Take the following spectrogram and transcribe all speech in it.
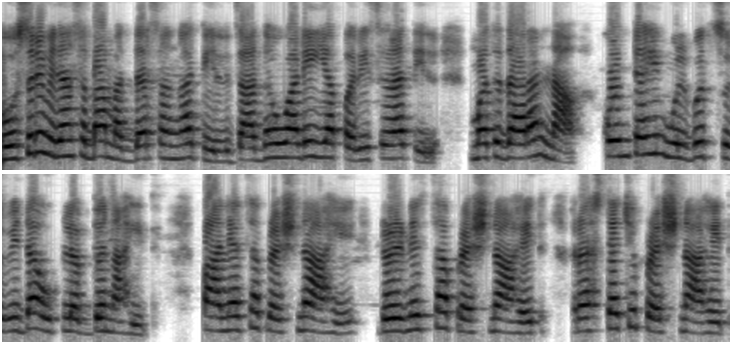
भोसरी विधानसभा मतदारसंघातील जाधववाडी या परिसरातील मतदारांना कोणत्याही मूलभूत सुविधा उपलब्ध नाहीत. पाण्याचा प्रश्न आहे ड्रेनेजचा प्रश्न आहेत रस्त्याचे प्रश्न आहेत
